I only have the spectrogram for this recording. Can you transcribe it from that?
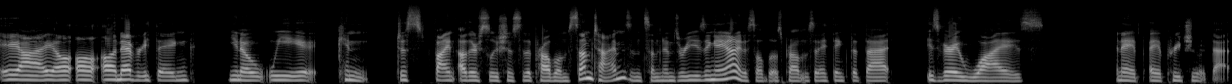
AI on everything. You know, we can just find other solutions to the problem sometimes, and sometimes we're using AI to solve those problems. And I think that that is very wise, and I, I appreciate that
